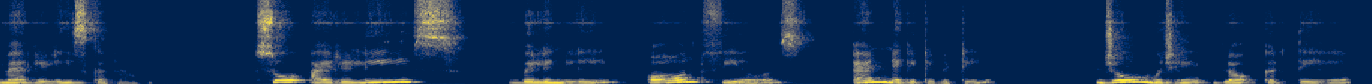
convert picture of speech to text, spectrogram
मैं रिलीज़ कर रहा हूँ। So I release willingly all fears and negativity जो मुझे ब्लॉक करती है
